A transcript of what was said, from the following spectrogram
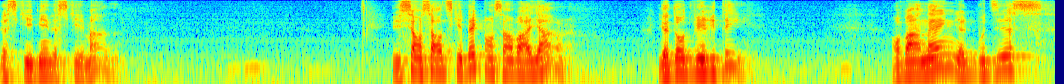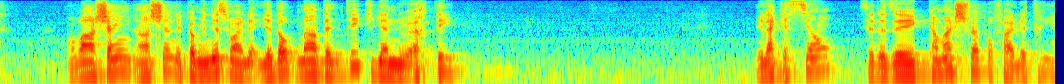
de ce qui est bien de ce qui est mal. Et si on sort du Québec on s'en va ailleurs, il y a d'autres vérités. On va en Inde, il y a le bouddhisme. On va en Chine, en Chine le communisme. Il y a d'autres mentalités qui viennent nous heurter. Et la question, c'est de dire comment je fais pour faire le tri?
